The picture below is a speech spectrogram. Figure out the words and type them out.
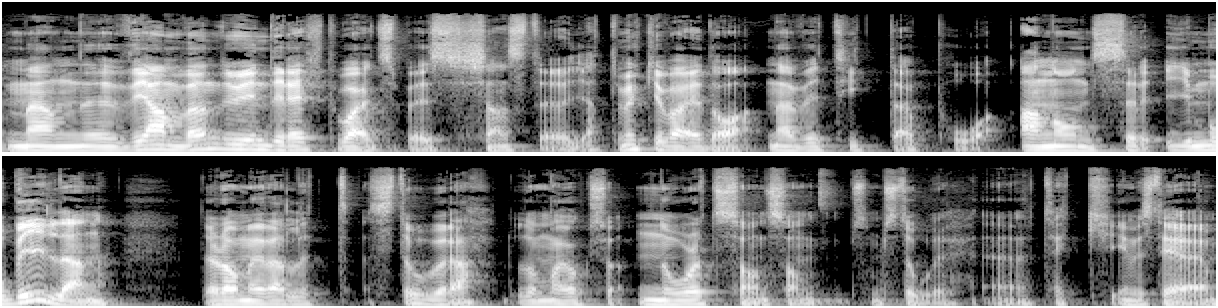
Men vi använder ju indirekt Widespace-tjänster jättemycket varje dag när vi tittar på annonser i mobilen, där de är väldigt stora. De har ju också Northson som, som stor eh, tech-investerare.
